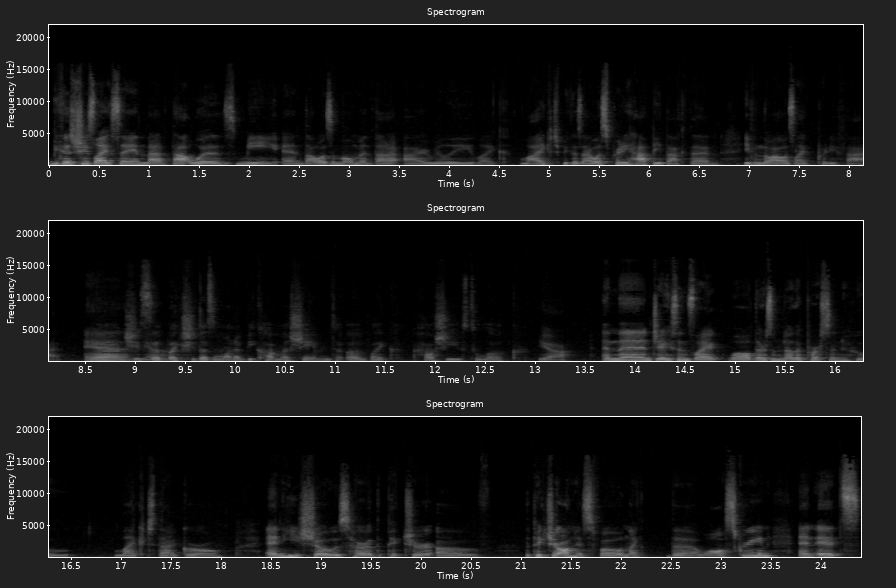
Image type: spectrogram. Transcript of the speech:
Because she's like saying that that was me and that was a moment that I really like liked because I was pretty happy back then even though I was like pretty fat. yeah, and she yeah. said like she doesn't want to become ashamed of like how she used to look. Yeah. And then Jason's like, well, there's another person who liked that girl. And he shows her the picture of the picture on his phone, like the wall screen, and it's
